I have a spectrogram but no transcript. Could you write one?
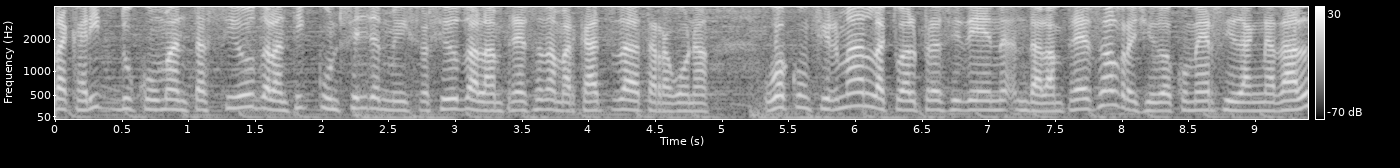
requerit documentació de l'antic Consell d'Administració de l'empresa de Mercats de Tarragona. Ho ha confirmat l'actual president de l'empresa, el regidor de Comerç i Nadal,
